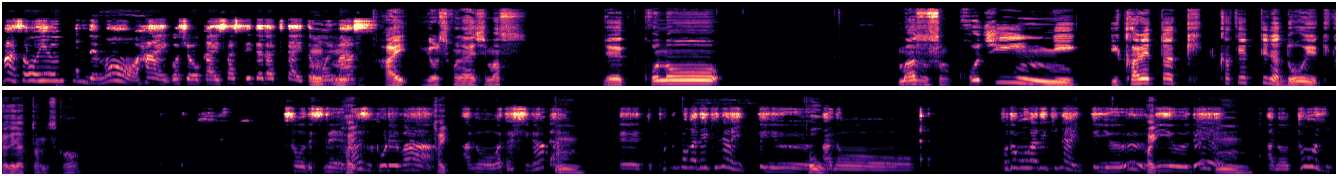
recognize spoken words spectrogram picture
まあそういう面でも、はい、ご紹介させていただきたいと思います。うんうんはい。よろしくお願いします。で、この、まずその孤児院に行かれたきっかけっていうのはどういうきっかけだったんですか？そうですね。はいまずこれは、はいあの、私が、うん。えっ、と、子供ができないっていうあの、子供ができないっていうはい理由で、うん。あの、当時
